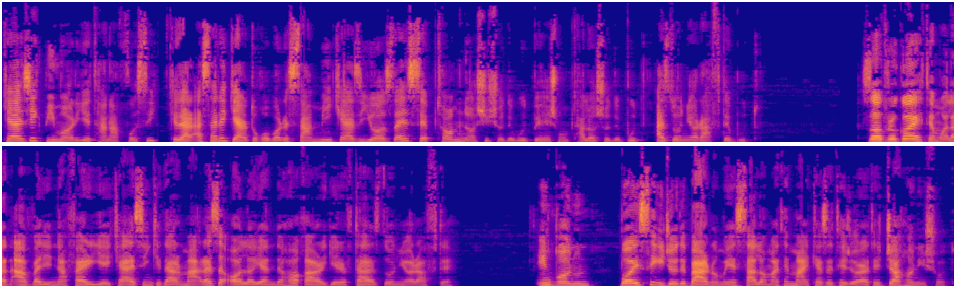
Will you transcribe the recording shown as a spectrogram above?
که از یک بیماری تنفسی که در اثر گرد و غبار سمی که از 11 سپتامبر ناشی شده بود بهش مبتلا شده بود از دنیا رفته بود. زادروگا احتمالا اولین نفریه که از اینکه در معرض آلاینده ها قرار گرفته از دنیا رفته. این قانون باعث ایجاد برنامه سلامت مرکز تجارت جهانی شد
